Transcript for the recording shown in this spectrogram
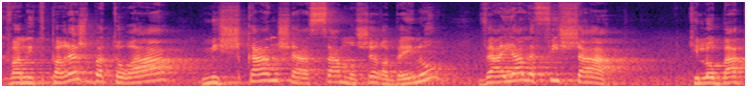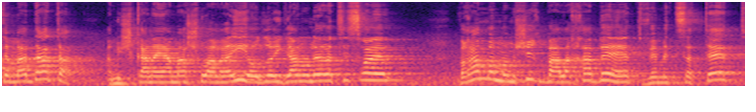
כבר נתפרש בתורה משכן שעשה משה רבינו והיה לפי שעה כי לא באתם עד דתה המשכן היה משהו ארעי עוד לא הגענו לארץ ישראל והרמב"ם ממשיך בהלכה ב' ומצטט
